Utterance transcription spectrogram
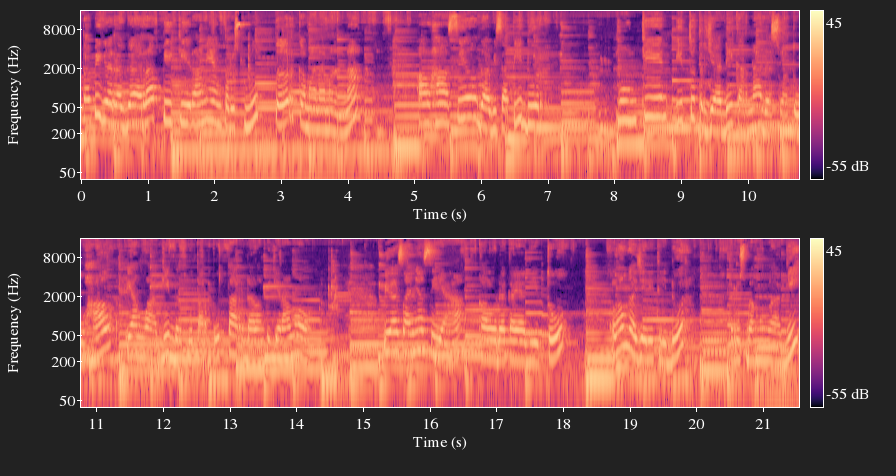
Tapi gara-gara pikiran yang terus muter ke mana-mana, alhasil gak bisa tidur. Mungkin itu terjadi karena ada suatu hal yang lagi berputar-putar dalam pikiran lo. Biasanya sih ya, kalau udah kayak gitu, lo gak jadi tidur, terus bangun lagi,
